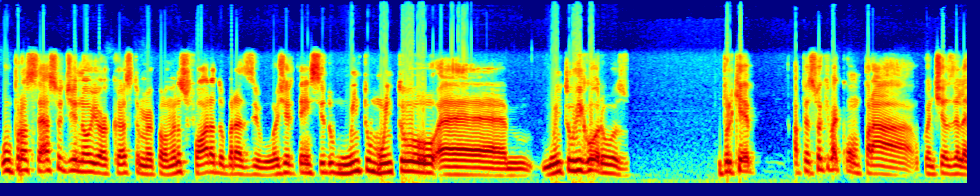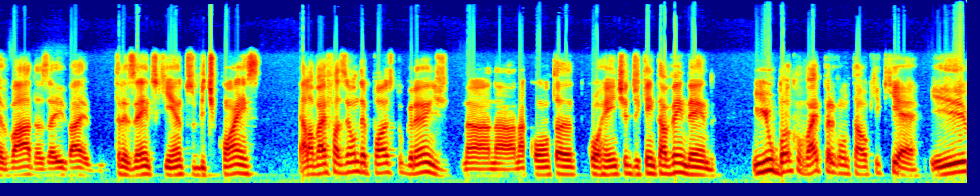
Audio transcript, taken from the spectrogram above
o processo de Know Your Customer, pelo menos fora do Brasil hoje, ele tem sido muito, muito, é, muito rigoroso. Porque a pessoa que vai comprar quantias elevadas, aí vai 300, 500 bitcoins, ela vai fazer um depósito grande na, na, na conta corrente de quem está vendendo. E o banco vai perguntar o que, que é. E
